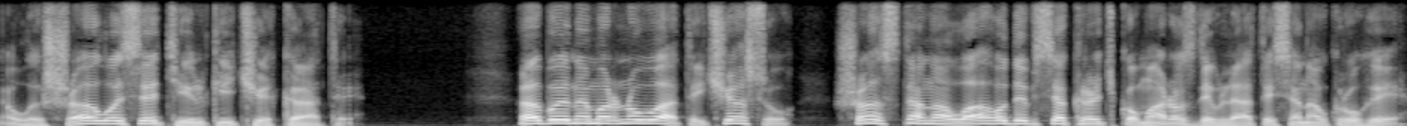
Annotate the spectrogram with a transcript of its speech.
Лишалося тільки чекати. Аби не марнувати часу, шаста налагодився крадькома роздивлятися навкруги.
